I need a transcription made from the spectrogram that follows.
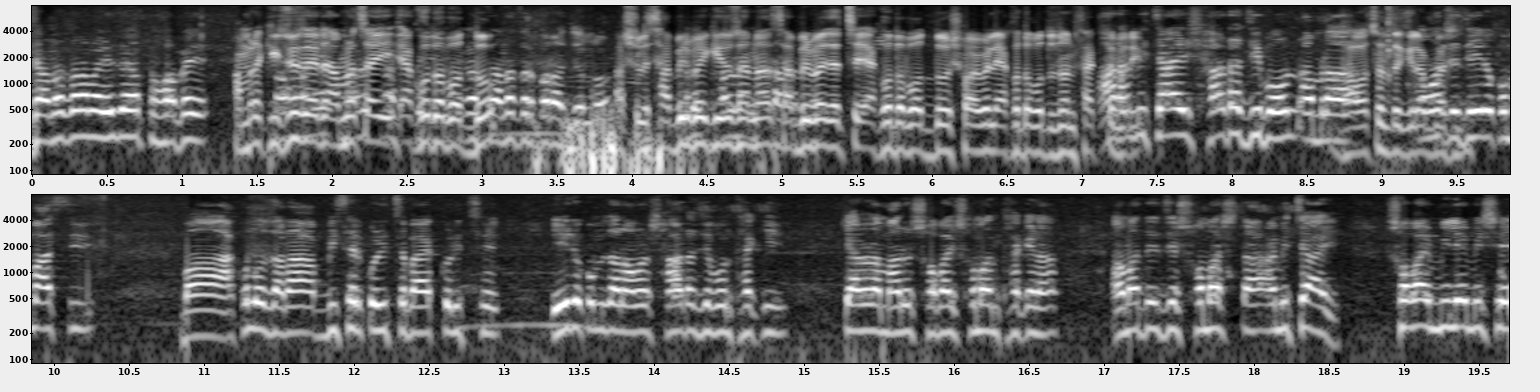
জানাজার আমার এই জায়গাতে হবে আমরা কিছু চাই না, আমরা চাই একতাবদ্ধ। জানাজার করার জন্য আসলে সাব্বির ভাই কিছু চায় না সাব্বির ভাই যাচ্ছে একতাবদ্ধ সবাই মিলে একতাবদ্ধ যেন থাকতে পারি আমি চাই সারাটা জীবন আমরা। সমাজে যেরকম আছি বা এখনও যারা বিচার করিচ্ছে বা এক করিচ্ছে এইরকম যেন আমরা সারাটা জীবন থাকি কেননা মানুষ সবাই সমান থাকে না আমাদের যে সমাজটা, আমি চাই সবাই মিলেমিশে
